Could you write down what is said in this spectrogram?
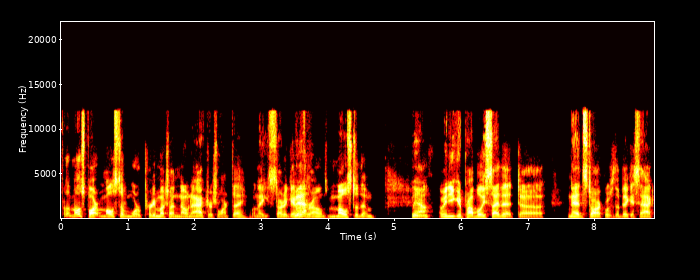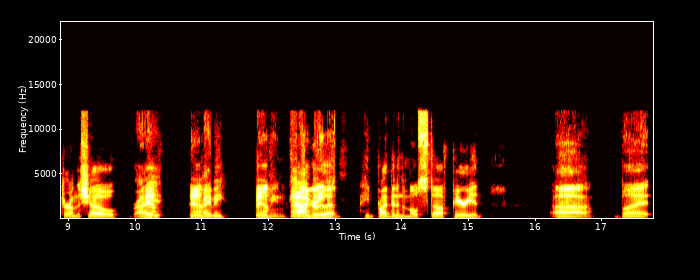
for the most part, most of them were pretty much unknown actors, weren't they? When they started Game yeah. of Thrones, most of them. Yeah. I mean, you could probably say that uh, Ned Stark was the biggest actor on the show, right? Yeah. yeah. Maybe. Yeah. I mean, Sean I Bean, he'd probably been in the most stuff, period. Uh, but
